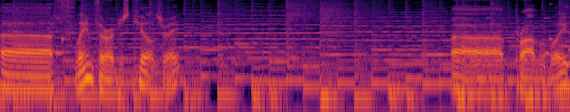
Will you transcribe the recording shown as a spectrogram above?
uh, flamethrower just kills, right? Uh, probably.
